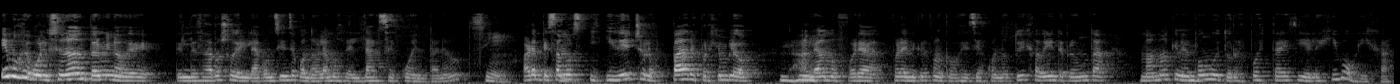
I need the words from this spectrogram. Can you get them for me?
hemos evolucionado en términos de- del desarrollo de la conciencia cuando hablamos del darse cuenta, ¿no? Sí. Ahora empezamos, y, y de hecho los padres, por ejemplo, hablábamos fuera, fuera de micrófono que vos decías, cuando tu hija viene y te pregunta, mamá, ¿qué me pongo? Y tu respuesta es, y elegí vos, hija.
